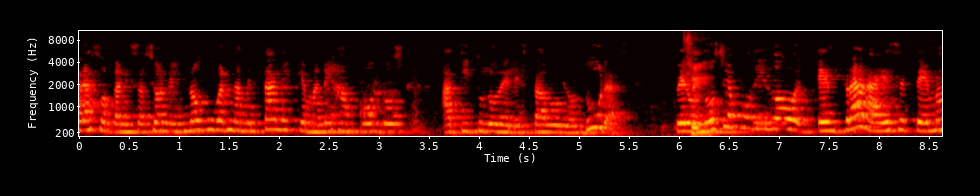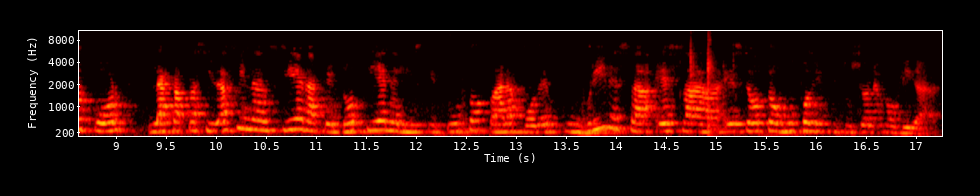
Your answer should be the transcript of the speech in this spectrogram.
las organizaciones no gubernamentales que manejan fondos a título del Estado de Honduras pero no se ha podido entrar a ese tema por la capacidad financiera que no tiene el instituto para poder cubrir esa, esa, ese otro grupo de instituciones obligadas.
